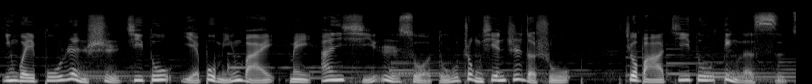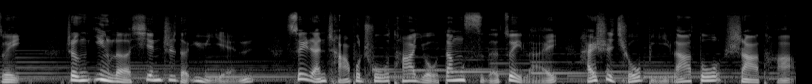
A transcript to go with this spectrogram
因为不认识基督，也不明白每安息日所读众先知的书，就把基督定了死罪，正应了先知的预言。虽然查不出他有当死的罪来，还是求彼拉多杀他。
